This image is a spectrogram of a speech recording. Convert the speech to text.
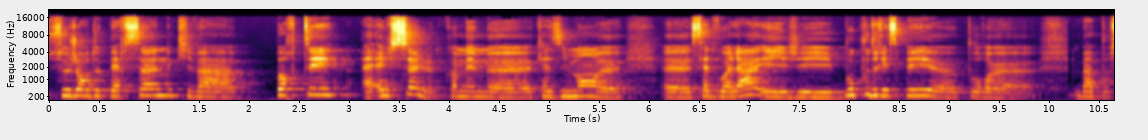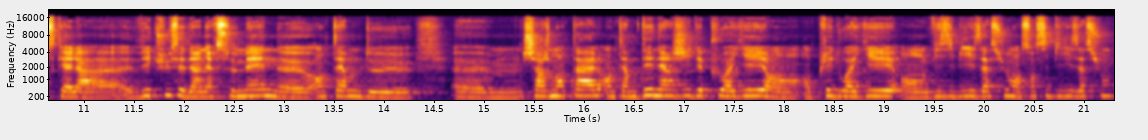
ce genre de personne qui va porter à elle seule quand même euh, quasiment euh, cette voie-là et j'ai beaucoup de respect pour, bah, pour ce qu'elle a vécu ces dernières semaines en termes de charge mentale, en termes d'énergie déployée, en, en, plaidoyer, en visibilisation, en sensibilisation.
